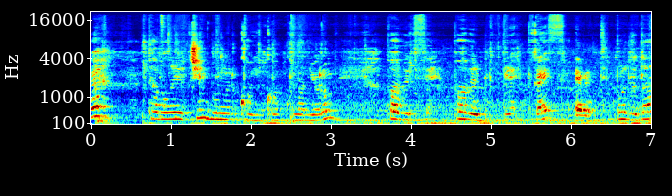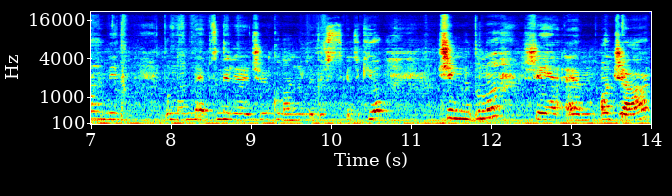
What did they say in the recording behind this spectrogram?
Ve tavalar için bunları koyun koy- kullanıyorum. Power Power Breath. Evet. Burada da ne, bunların da hepsi neler için kullanılır da göz- gözüküyor. Şimdi bunu şeye em, ocağa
